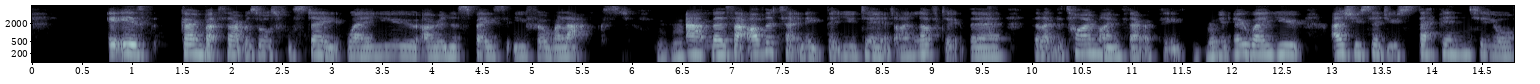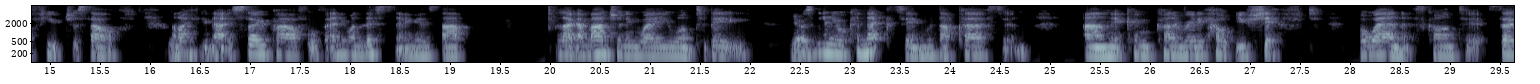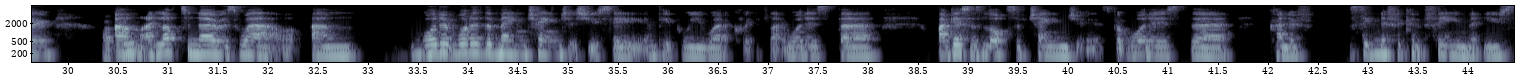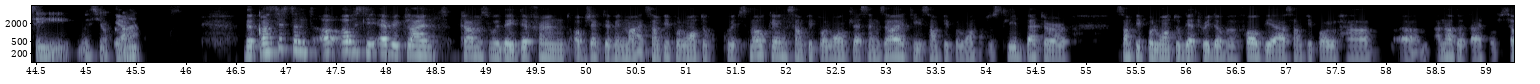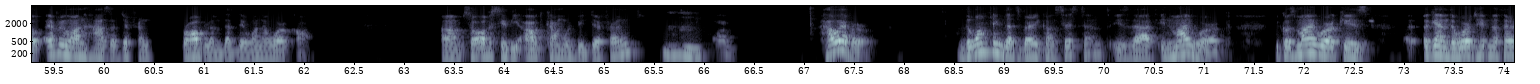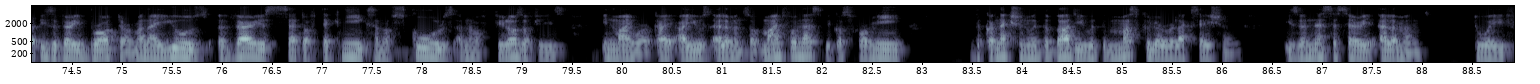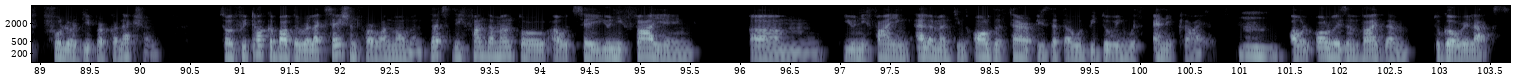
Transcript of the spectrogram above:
it is going back to that resourceful state where you are in a space that you feel relaxed Mm-hmm. And there's that other technique that you did. I loved it. The, the like the timeline therapy. Mm-hmm. You know, where you, as you said, you step into your future self. Yeah. And I think that is so powerful for anyone listening. Is that like imagining where you want to be? Because then you're connecting with that person, and it can kind of really help you shift awareness, can't it? So. Um, I'd love to know as well um, what are, what are the main changes you see in people you work with like what is the i guess there's lots of changes but what is the kind of significant theme that you see with your clients yeah. The consistent obviously every client comes with a different objective in mind some people want to quit smoking some people want less anxiety some people want to sleep better some people want to get rid of a phobia some people have um, another type of so everyone has a different problem that they want to work on um, so obviously the outcome would be different. Mm-hmm. Um, however, the one thing that's very consistent is that in my work, because my work is, again, the word hypnotherapy is a very broad term, and I use a various set of techniques and of schools and of philosophies in my work. I, I use elements of mindfulness because for me, the connection with the body, with the muscular relaxation, is a necessary element to a fuller, deeper connection. So if we talk about the relaxation for one moment, that's the fundamental, I would say, unifying um, unifying element in all the therapies that I will be doing with any client. Mm. I will always invite them to go relax.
